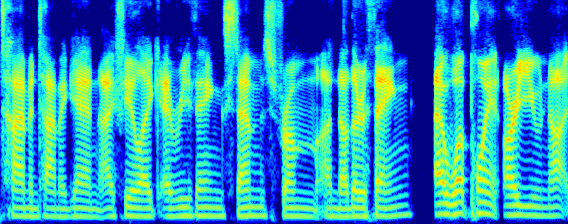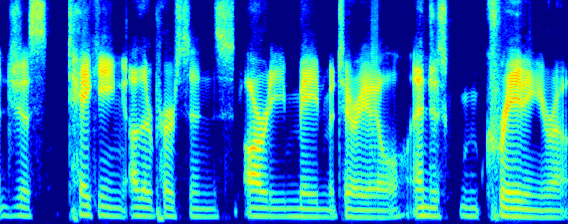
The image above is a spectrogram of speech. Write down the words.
time and time again. I feel like everything stems from another thing. At what point are you not just taking other person's already made material and just creating your own,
